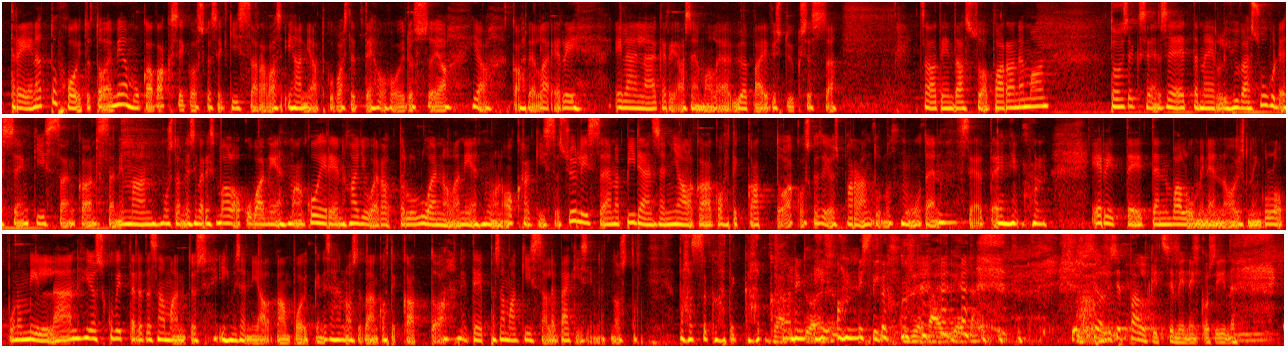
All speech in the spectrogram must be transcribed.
treenattu hoitotoimia mukavaksi, koska se kissa ravasi ihan jatkuvasti tehohoidossa ja, ja kahdella eri eläinlääkäriasemalla ja yöpäivystyksessä saatiin tassua paranemaan. Toisekseen se, että meillä oli hyvä suhde sen kissan kanssa, niin mä oon, musta on esimerkiksi valokuva niin, että mä oon koirien hajuerottelu luennolla niin, että mulla on okrakissa sylissä ja mä pidän sen jalkaa kohti kattoa, koska se ei olisi parantunut muuten. Se, että ei niin kuin eritteiden valuminen olisi niin kuin loppunut millään. Jos kuvittelette saman, että jos ihmisen jalka on poikki, niin sehän nostetaan kohti kattoa. Niin teepä sama kissalle väkisin, että nosta tassu kohti kattoa, kattoa niin ei onnistu. se oli se palkitseminen siinä?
